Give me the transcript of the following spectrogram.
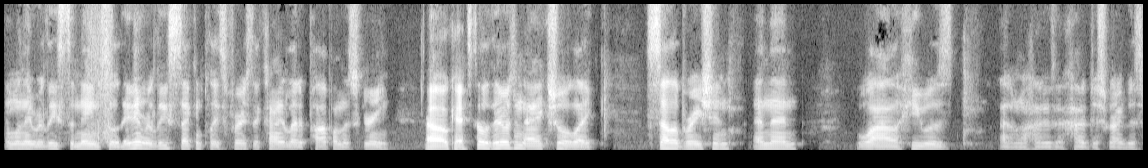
and when they released the name, so they didn't release second place first. They kind of let it pop on the screen. Oh, okay. So there was an actual like celebration, and then while he was, I don't know how to, how to describe this,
